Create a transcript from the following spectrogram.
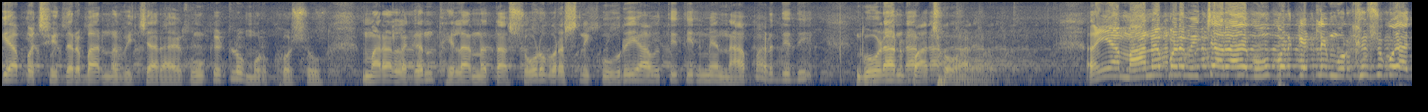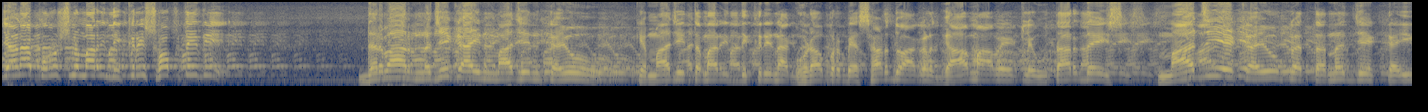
ગયા પછી દરબારનો વિચાર આવ્યો કે હું કેટલો મૂર્ખો છું. મારા લગ્ન થયેલા નતા, સોળ વર્ષની કુવરી આવતી હતી મેં ના પાડી દીધી, ઘોડાને પાછો વાળ્યો અહીંયા માને પણ વિચાર આવ્યો હું પણ કેટલી મૂર્ખી છું, કોઈ અજાણ્યા પુરુષને મારી દીકરી સોંપતી હતી. દરબાર નજીક આવીને માજીને કહ્યું કે, માજી, તમારી દીકરીના ઘોડા ઉપર બેસાડ દો, આગળ ગામ આવે એટલે ઉતાર દઈશ. માજીએ કહ્યું કે, તને જે કહી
